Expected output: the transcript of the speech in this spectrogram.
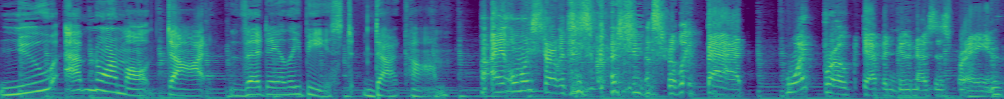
newabnormal.thedailybeast.com. I always start with this question. It's really bad. What broke Devin Nunes's brain?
